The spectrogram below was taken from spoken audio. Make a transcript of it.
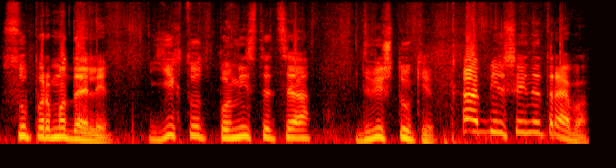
супермоделі. Їх тут поміститься дві штуки. А більше й не треба.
